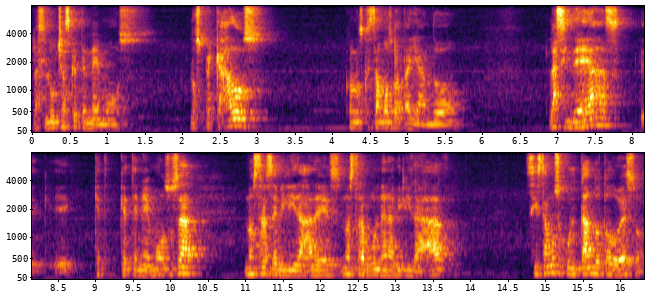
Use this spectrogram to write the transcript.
las luchas que tenemos, los pecados con los que estamos batallando, las ideas que, que tenemos, o sea, nuestras debilidades, nuestra vulnerabilidad, si estamos ocultando todo eso.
